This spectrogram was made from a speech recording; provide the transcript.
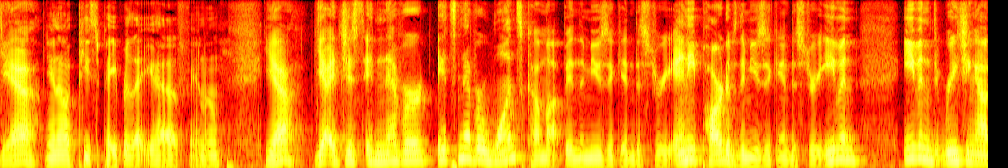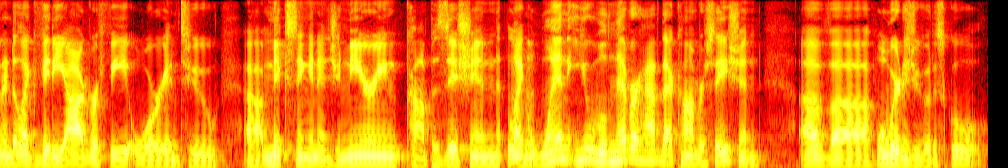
Yeah. you know a piece of paper that you have. You know, Yeah. Yeah, it just it never it's never once come up in the music industry. Any part of the music industry, even even reaching out into like videography or into uh, mixing and engineering, composition, like when you will never have that conversation of uh, well, where did you go to school?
